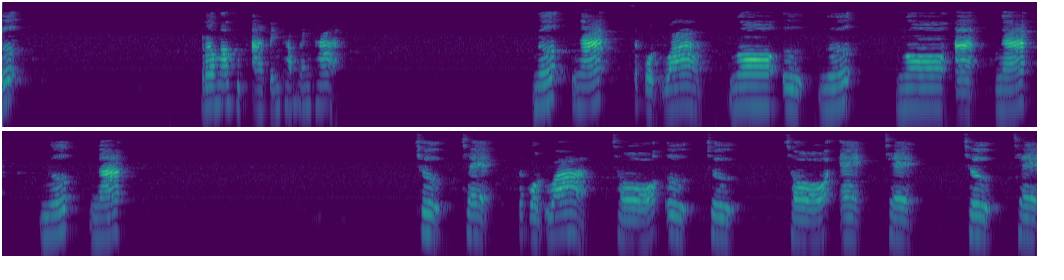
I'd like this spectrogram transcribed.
อะ เรามาฝึกอ่านเป็นคำกันค่ะ เงอะงะ สะกดว่า งอเอะเงอะงออะงะ เงอะงะ เฉอะแฉะ สะกดว่า ชอเอะเฉอะชอแอะแฉะ เฉอะแฉะ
